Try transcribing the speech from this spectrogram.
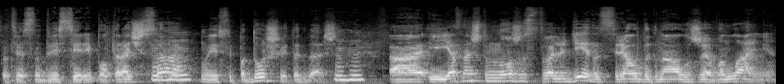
соответственно, две серии полтора часа, угу. ну, если подольше и так дальше. Угу. А, и я знаю, что множество людей этот сериал догнал уже в онлайне.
